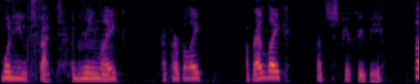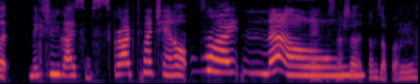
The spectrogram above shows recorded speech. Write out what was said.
what do you expect? A green lake, a purple lake, a red lake? That's just pure creepy. but make sure you guys subscribe to my channel right now. And smash that thumbs up button.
